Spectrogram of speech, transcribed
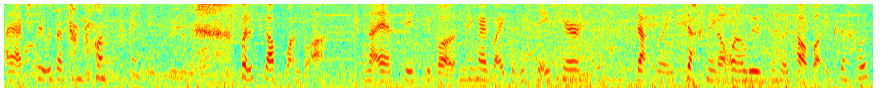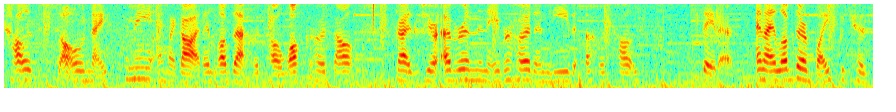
I actually was at the wrong place, but it's up one block. And I asked these people, do you think my bike will be safe here? Definitely, definitely don't want to lose the hotel bike. The hotel is so nice to me. Oh my God, I love that hotel, Walker Hotel. Guys, if you're ever in the neighborhood and need a hotel, stay there. And I love their bike because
